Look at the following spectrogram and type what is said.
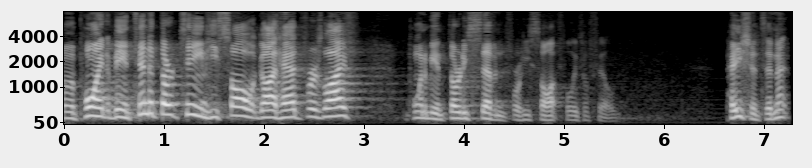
From the point of being 10 to 13, he saw what God had for his life. The point of being 37 before he saw it fully fulfilled. Patience, isn't it?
